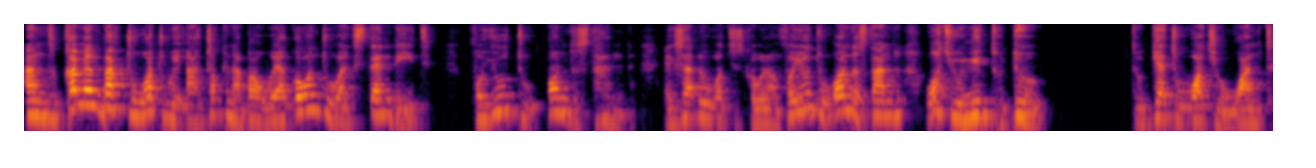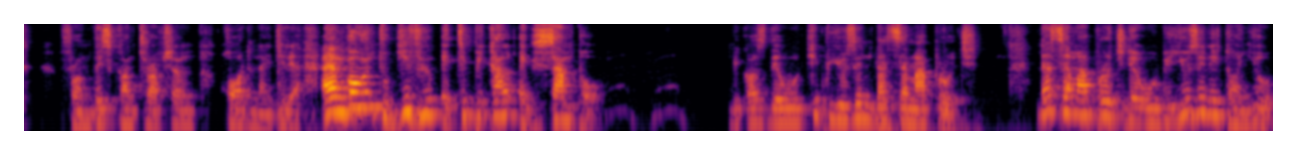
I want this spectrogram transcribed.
and coming back to what we are talking about, we are going to extend it for you to understand exactly what is going on, for you to understand what you need to do to get what you want from this contraption called Nigeria. I am going to give you a typical example because they will keep using that same approach. That same approach they will be using it on you.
